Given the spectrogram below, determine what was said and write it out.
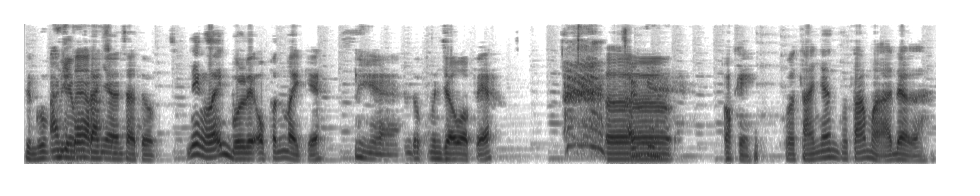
Gue Lanjut punya pertanyaan satu. Ini yang lain boleh open mic ya? Iya. untuk menjawab ya. Eh, Oke, pertanyaan pertama adalah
